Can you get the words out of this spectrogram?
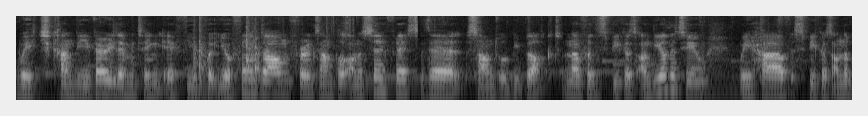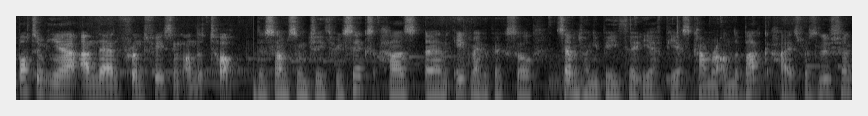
which can be very limiting if you put your phone down for example on a surface the sound will be blocked. Now for the speakers on the other two we have speakers on the bottom here and then front facing on the top. The Samsung J36 has an 8 megapixel 720p 30 fps camera on the back, highest resolution.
